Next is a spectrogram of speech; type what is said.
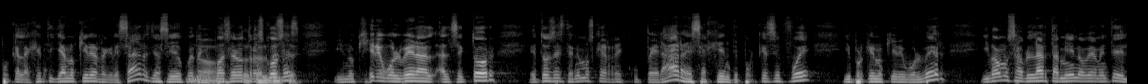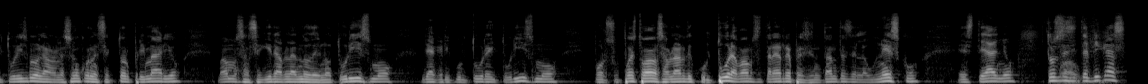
porque la gente ya no quiere regresar, ya se dio cuenta No, que puede hacer otras totalmente. cosas y no quiere volver al, al sector. Entonces tenemos que recuperar a esa gente, por qué se fue y por qué no quiere volver. Y vamos a hablar también, obviamente, del turismo y la relación con el sector primario. Vamos a seguir hablando de no turismo, de agricultura y turismo. Por supuesto, vamos a hablar de cultura, vamos a traer representantes de la UNESCO este año. Entonces, si te fijas,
